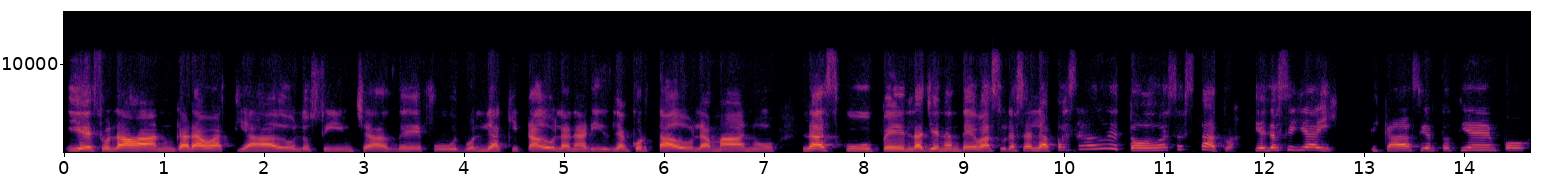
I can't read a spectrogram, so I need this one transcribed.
y eso la han garabateado los hinchas de fútbol, le ha quitado la nariz, le han cortado la mano, la escupen, la llenan de basura, o sea, le ha pasado de todo a esa estatua y ella sigue ahí y cada cierto tiempo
